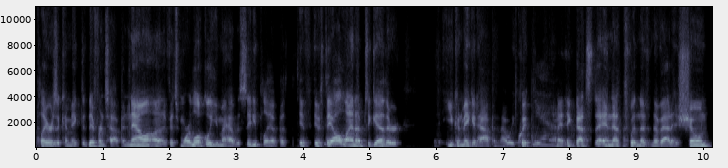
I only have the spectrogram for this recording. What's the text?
players that can make the difference happen now uh, if it's more local you might have the city play up but if, if they all line up together you can make it happen that way quickly yeah. and i think that's the, and that's what nevada has shown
